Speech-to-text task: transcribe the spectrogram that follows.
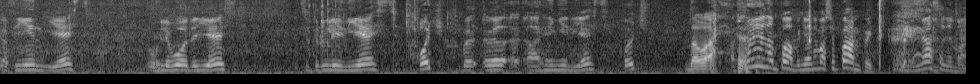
Кофеин есть, углеводы есть, цитрулин есть. Хочешь? Б- э, э, Аргинин есть. Хочешь? Давай. А що я нам пампить? Я нема що пампить. М'яса нема.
